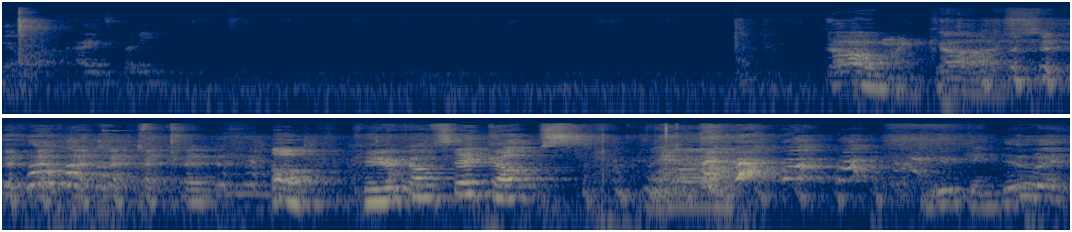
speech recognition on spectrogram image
got a lot of cards, buddy. Oh my gosh. oh, here comes hiccups. You can do it.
